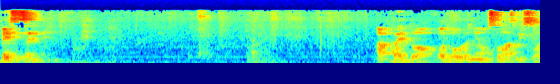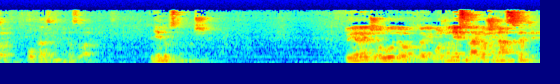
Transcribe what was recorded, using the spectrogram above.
bezcenne. A preto odôvodnenom slova zmysle pokazenie a zle. Nedostatočne. Tu je reč o ľuďoch, ktorí možno nie sú najhorší na svete,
